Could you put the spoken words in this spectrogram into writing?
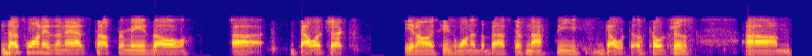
this one isn't as tough for me, though. Uh, Belichick, you know, he's one of the best, if not the GOAT of coaches. Um,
